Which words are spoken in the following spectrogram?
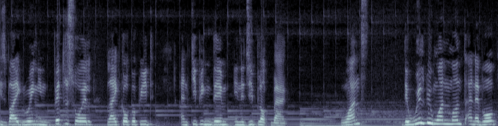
is by growing in better soil like coco peat and keeping them in a ziploc bag. Once they will be one month and above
